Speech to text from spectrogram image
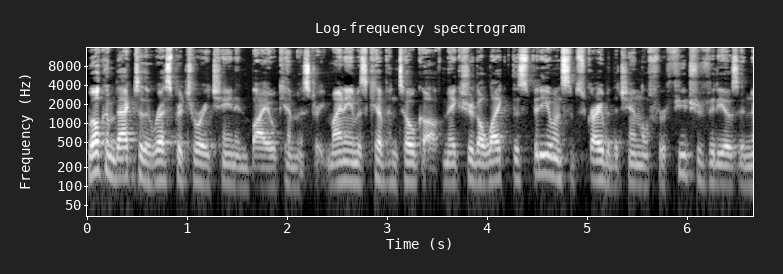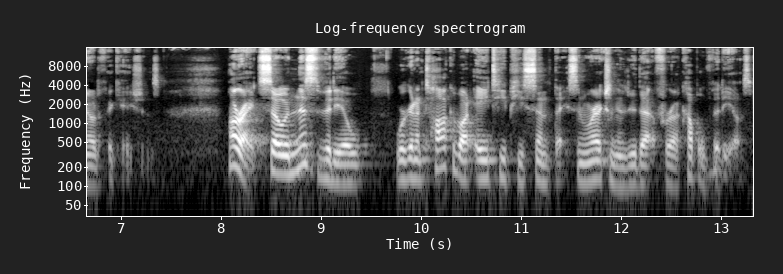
Welcome back to the respiratory chain in biochemistry. My name is Kevin Tokoph. Make sure to like this video and subscribe to the channel for future videos and notifications. Alright, so in this video we're going to talk about ATP synthase and we're actually going to do that for a couple videos.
